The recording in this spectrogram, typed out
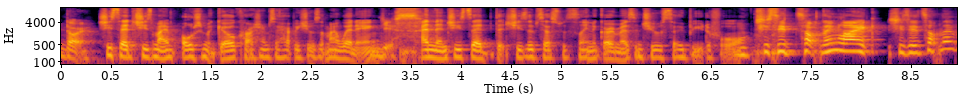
No. She said she's my ultimate girl crush. I'm so happy she was at my wedding. Yes. And then she said that she's obsessed with Selena Gomez and she was so beautiful. She said something like, she said something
